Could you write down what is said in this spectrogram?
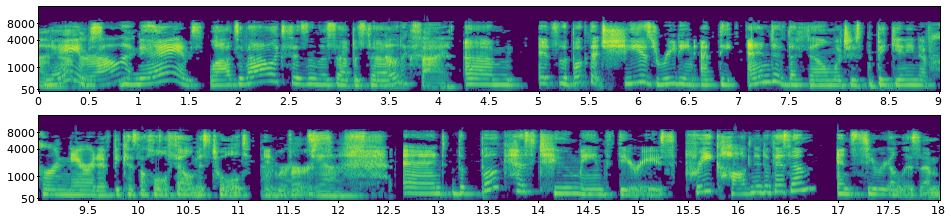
names, Alex. names, lots of Alexes in this episode. Alex I. Um, it's the book that she is reading at the end of the film, which is the beginning of her narrative because the whole film is told oh, in reverse. Yeah. And the book has two main theories precognitivism and serialism.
